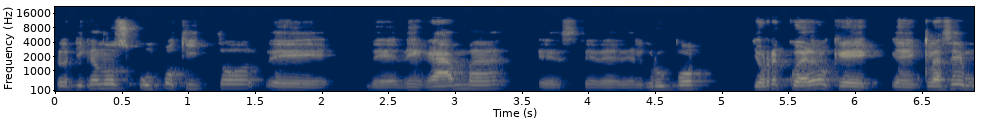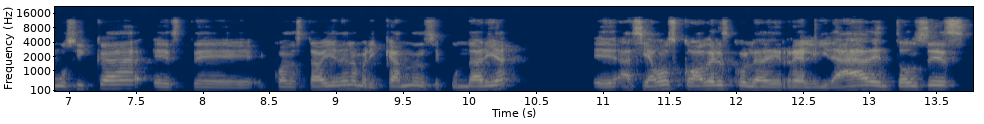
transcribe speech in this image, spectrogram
Platícanos un poquito de, de, de Gama, este, del grupo. Yo recuerdo que en clase de música, este, cuando estaba ahí en el americano en secundaria, eh, hacíamos covers con la de realidad. Entonces,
